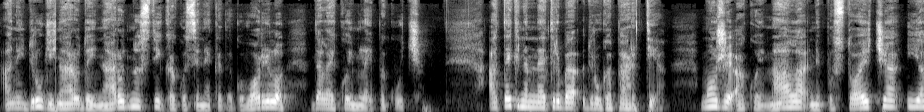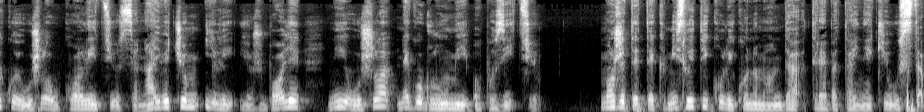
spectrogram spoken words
a ni drugih naroda i narodnosti, kako se nekada govorilo, daleko im lepa kuća. A tek nam ne treba druga partija. Može ako je mala, nepostojeća i ako je ušla u koaliciju sa najvećom ili, još bolje, nije ušla nego glumi opoziciju. Možete tek misliti koliko nam onda treba taj neki ustav,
